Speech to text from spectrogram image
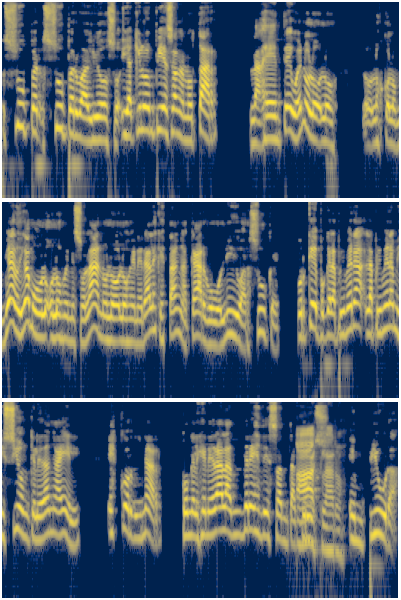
súper, súper valioso. Y aquí lo empiezan a notar la gente, bueno, los colombianos, digamos, o los venezolanos, los generales que están a cargo, Bolívar, Sucre. ¿Por qué? Porque la primera, la primera misión que le dan a él es coordinar con el general Andrés de Santa Cruz Ah, claro. en Piura.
